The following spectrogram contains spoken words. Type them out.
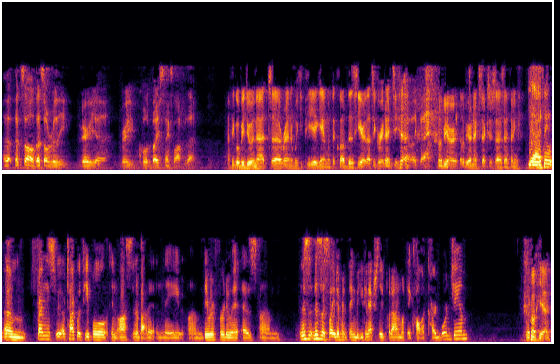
Uh, that's all. That's all really very uh, very cool advice. Thanks a lot for that. I think we'll be doing that uh, random Wikipedia game with the club this year. That's a great idea. I like that. that'll be our that'll be our next exercise, I think. Yeah, I think um, friends. I've talked with people in Austin about it, and they um, they refer to it as um, this is this is a slightly different thing, but you can actually put on what they call a cardboard jam. Oh yeah.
